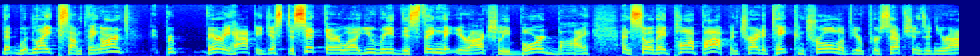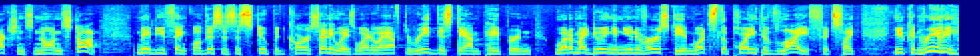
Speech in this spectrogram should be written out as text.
that would like something aren't very happy just to sit there while you read this thing that you're actually bored by. And so they pop up and try to take control of your perceptions and your actions nonstop. Maybe you think, well, this is a stupid course, anyways. Why do I have to read this damn paper? And what am I doing in university? And what's the point of life? It's like you can really,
